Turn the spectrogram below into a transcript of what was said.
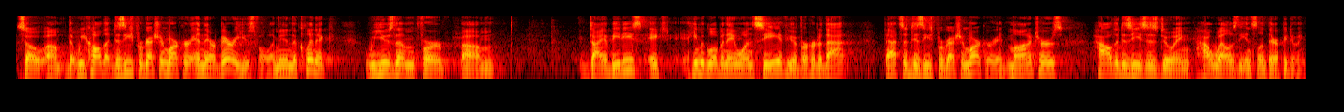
So um, that we call that disease progression marker, and they are very useful. I mean, in the clinic, we use them for um, diabetes, H, hemoglobin A1C, if you ever heard of that. That's a disease progression marker. It monitors how the disease is doing, how well is the insulin therapy doing.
